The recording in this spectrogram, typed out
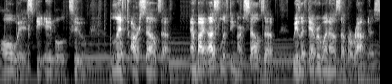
always be able to lift ourselves up. And by us lifting ourselves up, we lift everyone else up around us.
